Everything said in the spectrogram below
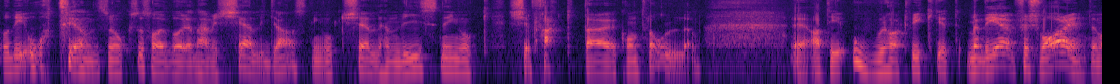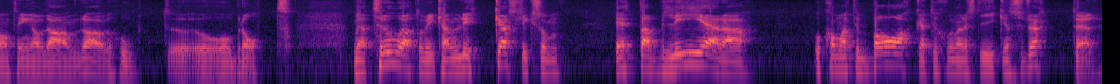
och det är återigen som jag också sa i början, det här med källgranskning och källhänvisning och faktakontrollen. Eh, att det är oerhört viktigt. Men det försvarar inte någonting av det andra, av hot och brott. Men jag tror att om vi kan lyckas liksom etablera och komma tillbaka till journalistikens rötter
